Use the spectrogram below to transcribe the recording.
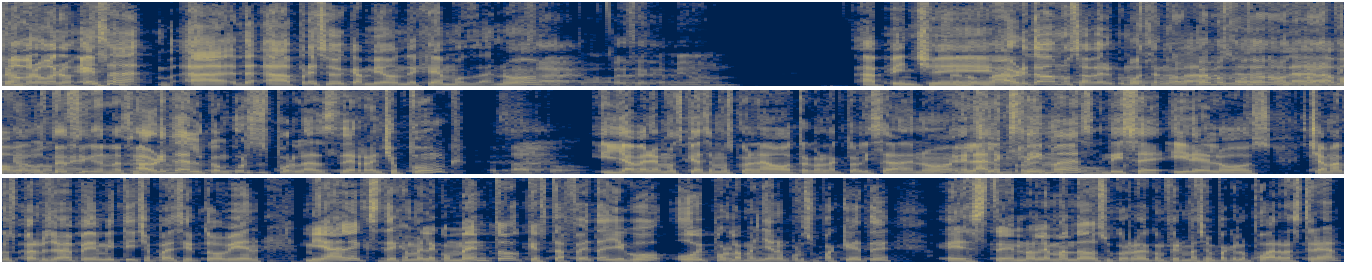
No, pero bueno, esa a, a precio de camión, dejémosla, ¿no? Exacto, a precio de camión. A pinche. Ahorita vamos a ver cómo Pues, hacemos la. vemos cómo la bubblegum, Ustedes eh. sigan haciendo. Ahorita el concurso es por las de Rancho Punk. Exacto. Y ya veremos qué hacemos con la otra, con la actualizada, ¿no? El Alex Punk. dice, iré los chamacos perros, ya me pedí mi ticha para decir todo bien. Mi Alex, déjame le comento que Estafeta llegó hoy por la mañana por su paquete. Este, no le he mandado su correo de confirmación para que lo pueda rastrear,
